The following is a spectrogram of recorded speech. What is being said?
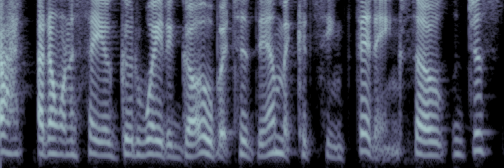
I don't want to say a good way to go but to them it could seem fitting so just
